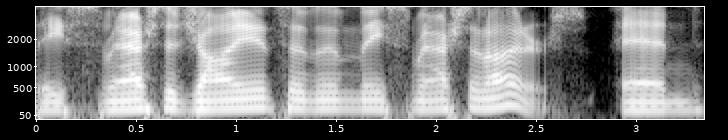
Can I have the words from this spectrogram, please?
They smashed the Giants and then they smashed the Niners. And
